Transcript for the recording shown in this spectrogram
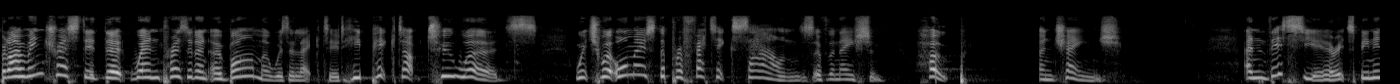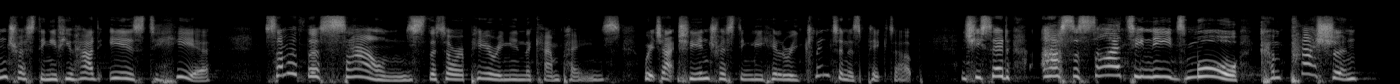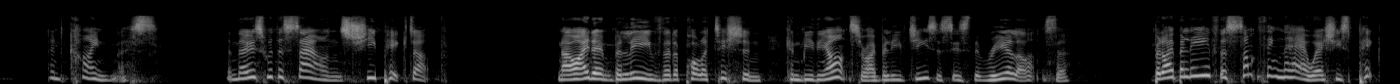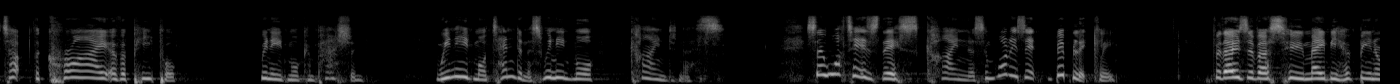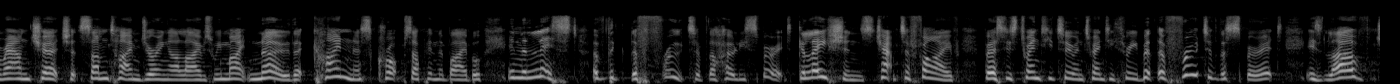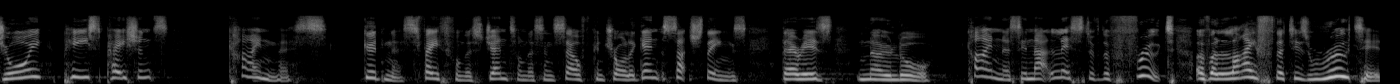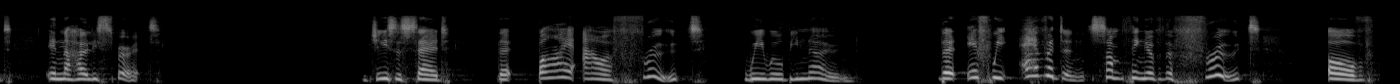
But I'm interested that when President Obama was elected, he picked up two words which were almost the prophetic sounds of the nation hope and change. And this year, it's been interesting if you had ears to hear some of the sounds that are appearing in the campaigns, which actually, interestingly, Hillary Clinton has picked up. And she said, Our society needs more compassion and kindness. And those were the sounds she picked up. Now, I don't believe that a politician can be the answer. I believe Jesus is the real answer. But I believe there's something there where she's picked up the cry of a people. We need more compassion. We need more tenderness. We need more kindness. So, what is this kindness and what is it biblically? For those of us who maybe have been around church at some time during our lives, we might know that kindness crops up in the Bible in the list of the, the, fruit of the Holy Spirit. Galatians chapter 5, verses 22 and 23. But the fruit of the Spirit is love, joy, peace, patience, kindness, goodness, faithfulness, gentleness, and self control. Against such things there is no law. Kindness in that list of the fruit of a life that is rooted in the Holy Spirit. Jesus said that by our fruit we will be known. That if we evidence something of the fruit of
